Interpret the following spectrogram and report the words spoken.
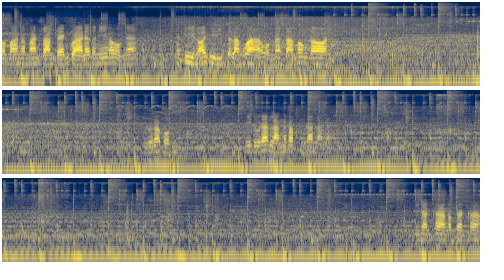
ประมาณประมาณสามแสนกว่าแล้วตอนนี้ครับผมนะหน้าที่ร้อยสี่สิบตารางวาครับผมนะสามห้องนอนดูครับผมนี่ดูด้านหลังนะครับดูด้านหลังนะนี่ด้านข้างครับด้านข้าง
